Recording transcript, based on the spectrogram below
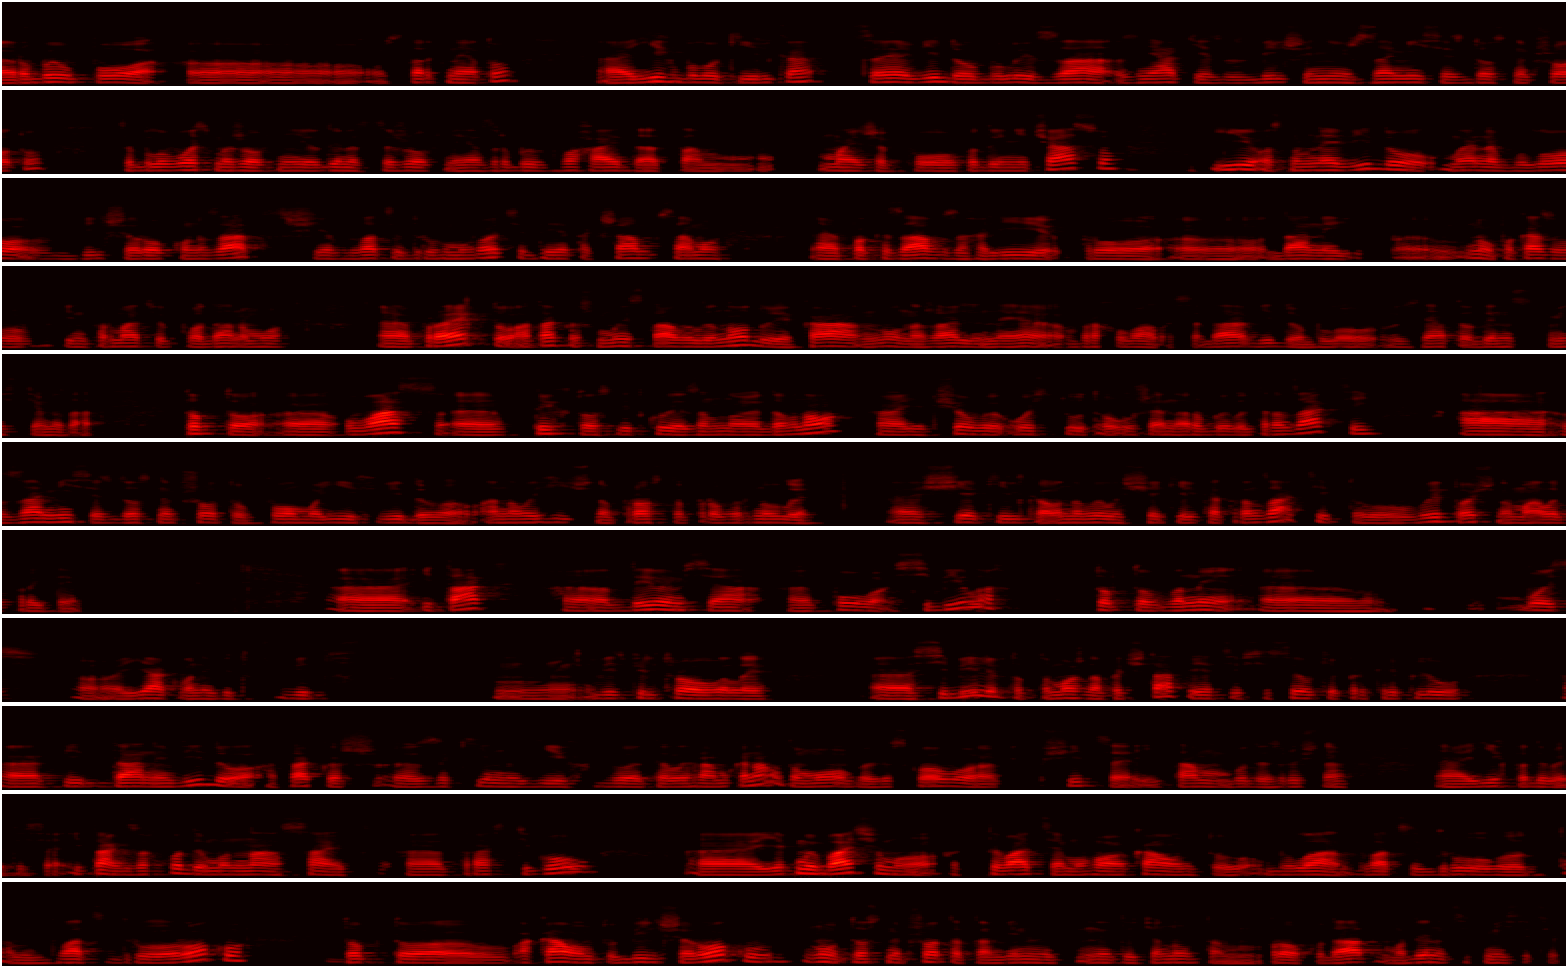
робив по е, Старкнету. Е, Їх було кілька. Це відео були за, зняті більше ніж за місяць до снапшоту. Це було 8 жовтня і 11 жовтня. Я зробив два гайда там майже по годині часу. І основне відео у мене було більше року назад, ще в 22-му році, де я так само е, показав взагалі про е, даний, е, ну, показував інформацію по даному проекту, а також ми ставили ноду, яка, ну, на жаль, не врахувалася. Да? Відео було знято 11 місяців назад. Тобто, е, у вас, е, в тих, хто слідкує за мною давно, е, якщо ви ось тут вже наробили транзакцій, а за місяць до снапшоту по моїх відео аналогічно просто провернули е, ще кілька, оновили ще кілька транзакцій, то ви точно мали б пройти. Е, І так, е, дивимося е, по сібілах. Тобто вони е, ось е, як вони від, від, відфільтровували е, сібілів, тобто можна почитати. Я ці всі ссылки прикріплю під даним відео, а також закину їх в телеграм-канал, тому обов'язково підпишіться і там буде зручно їх подивитися. І так, заходимо на сайт Trusty.go. Як ми бачимо, активація мого аккаунту була 22, там, 22 року. Тобто аккаунту більше року, ну до снапшота там він не, не дотягнув там року, да, там 11 місяців.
